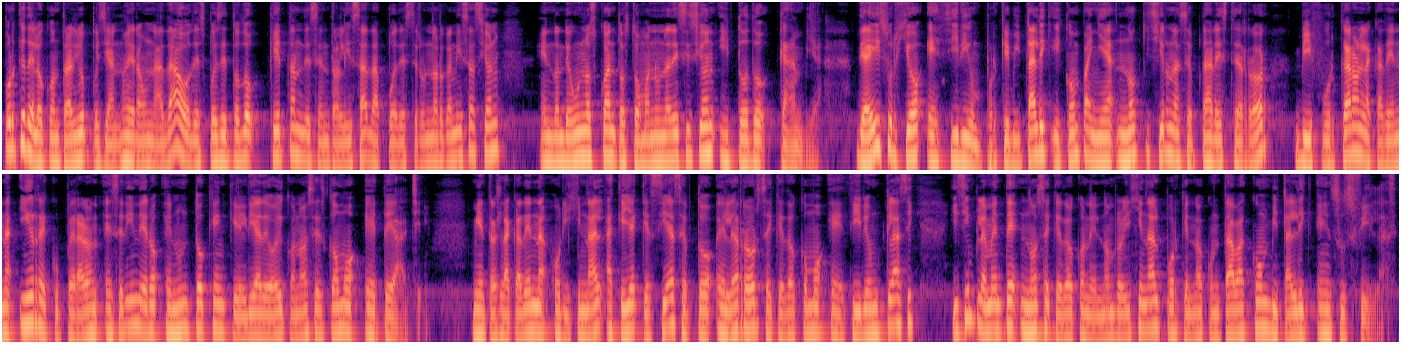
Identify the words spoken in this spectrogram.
porque de lo contrario pues ya no era una DAO. Después de todo, ¿qué tan descentralizada puede ser una organización en donde unos cuantos toman una decisión y todo cambia? De ahí surgió Ethereum, porque Vitalik y compañía no quisieron aceptar este error, bifurcaron la cadena y recuperaron ese dinero en un token que el día de hoy conoces como ETH mientras la cadena original, aquella que sí aceptó el error, se quedó como Ethereum Classic y simplemente no se quedó con el nombre original porque no contaba con Vitalik en sus filas.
